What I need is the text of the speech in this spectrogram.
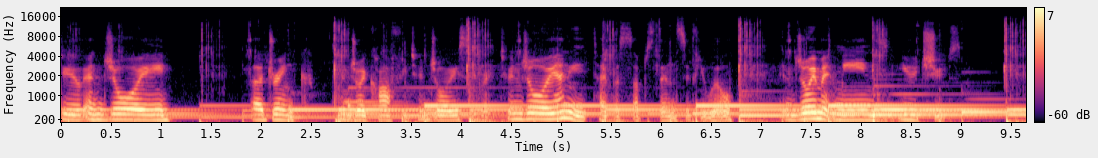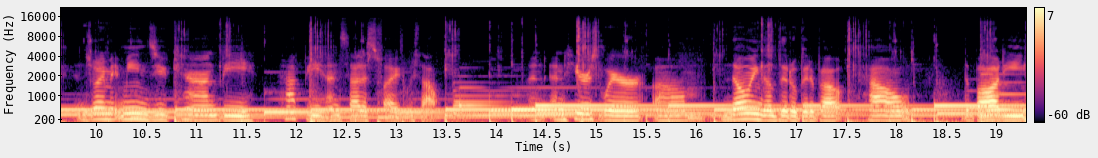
to enjoy a drink, to enjoy coffee, to enjoy cigarette, to enjoy any type of substance, if you will. Enjoyment means you choose. Enjoyment means you can be happy and satisfied without. And, and here's where um, knowing a little bit about how the body,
